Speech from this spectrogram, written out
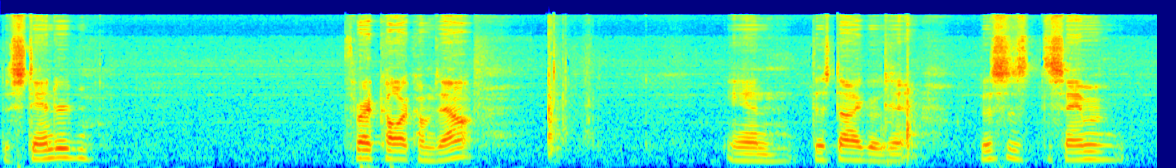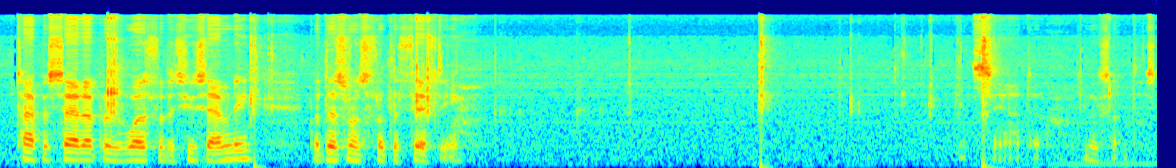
The standard thread collar comes out and this die goes in. This is the same type of setup as it was for the 270 but this one's for the 50. Let's see how to loosen up this.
